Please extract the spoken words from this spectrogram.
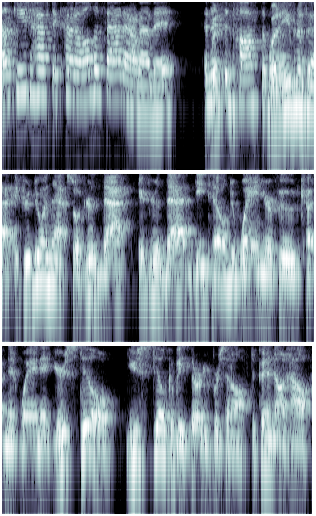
like you'd have to cut all the fat out of it and that's impossible But even if that, if you're doing that, so if you're that if you're that detailed to weighing your food, cutting it, weighing it, you're still you still could be thirty percent off, depending on how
